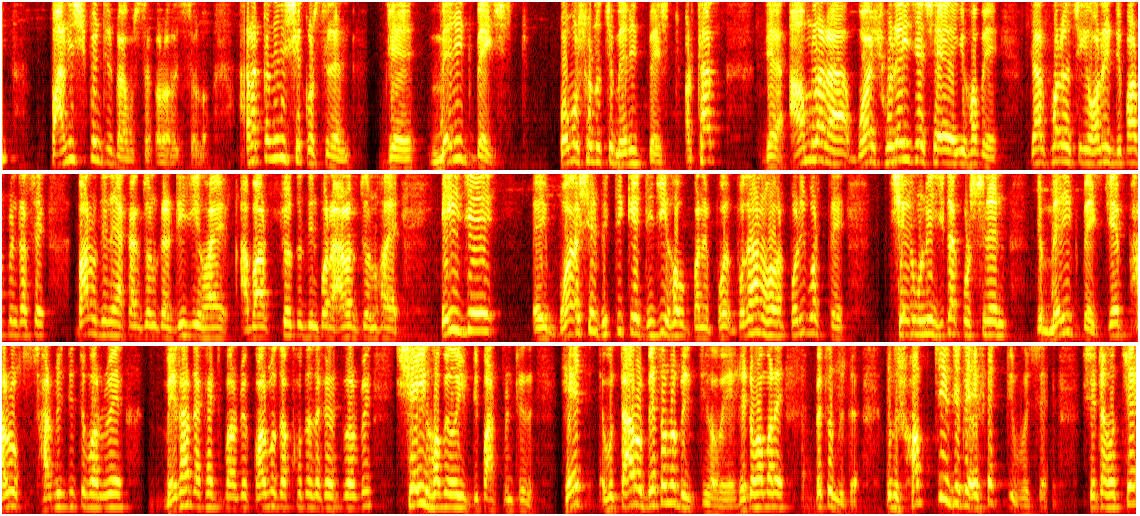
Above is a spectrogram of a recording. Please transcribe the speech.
পানিশমেন্টের ব্যবস্থা করা হয়েছিল। আর একটা জিনিস সে করছিলেন যে মেরিট বেসড প্রমোশন হচ্ছে মেরিট বেসড অর্থাৎ যে আমলারা বয়স হলেই যে সে ই হবে, যার ফলে হচ্ছে কি অনেক ডিপার্টমেন্ট আছে, বারো দিনে এক একজন করে ডিজি হয়, আবার চোদ্দ দিন পরে আরেকজন হয়। এই যে এই বয়সের ভিত্তিকে ডিজি হওয়া মানে প্রধান হওয়ার পরিবর্তে সে উনি যেটা করছিলেন যে মেরিট বেস যে ভালো সার্ভিস দিতে পারবে, মেধা দেখাতে পারবে, কর্মদক্ষতা দেখাতে পারবে, সেই হবে ওই ডিপার্টমেন্টের হেড এবং তারও বেতনও বৃদ্ধি হবে। হেড হওয়া মানে বেতন বৃদ্ধি কিন্তু সবচেয়ে যেটা এফেক্টিভ হয়েছে, সেটা হচ্ছে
